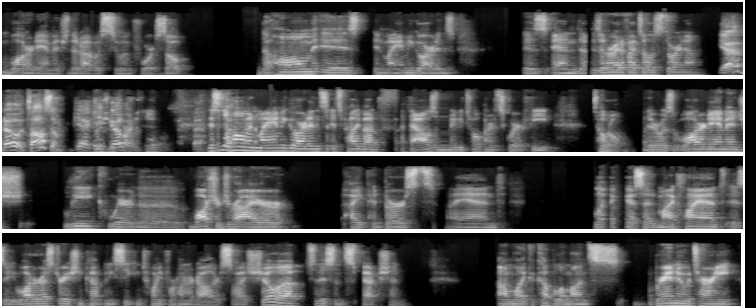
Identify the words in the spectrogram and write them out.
water damage that I was suing for. So the home is in Miami Gardens. Is and uh, is it all right if I tell the story now? Yeah, no, it's awesome. Yeah, keep going. this is a home in Miami Gardens. It's probably about a thousand, maybe twelve hundred square feet total. There was a water damage leak where the washer dryer pipe had burst, and like I said, my client is a water restoration company seeking twenty four hundred dollars. So I show up to this inspection. I'm like a couple of months, brand new attorney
